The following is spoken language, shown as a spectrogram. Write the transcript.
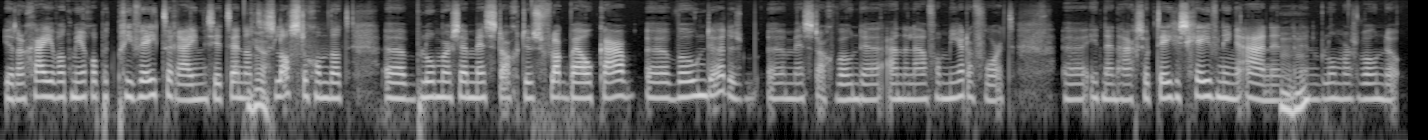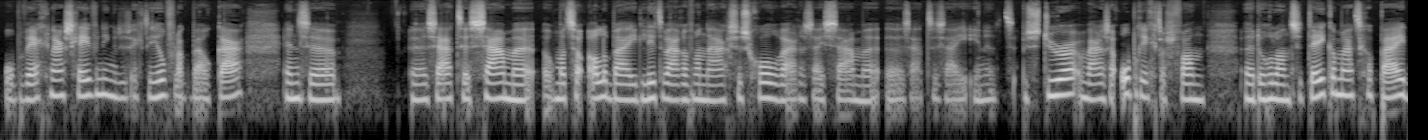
ja, dan ga je wat meer op het privéterrein zitten. En dat is lastig omdat uh, Blommers en Mesdag dus vlak bij elkaar uh, woonden. Dus uh, Mesdag woonde aan de Laan van Meerdervoort in Den Haag, zo tegen Scheveningen aan. En, mm en Blommers woonde op weg naar Scheveningen, dus echt heel vlak bij elkaar. En ze uh, zaten samen, omdat ze allebei lid waren van de Haagse school, waren zij samen, uh, zaten zij in het bestuur en waren zij oprichters van uh, de Hollandse tekenmaatschappij.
